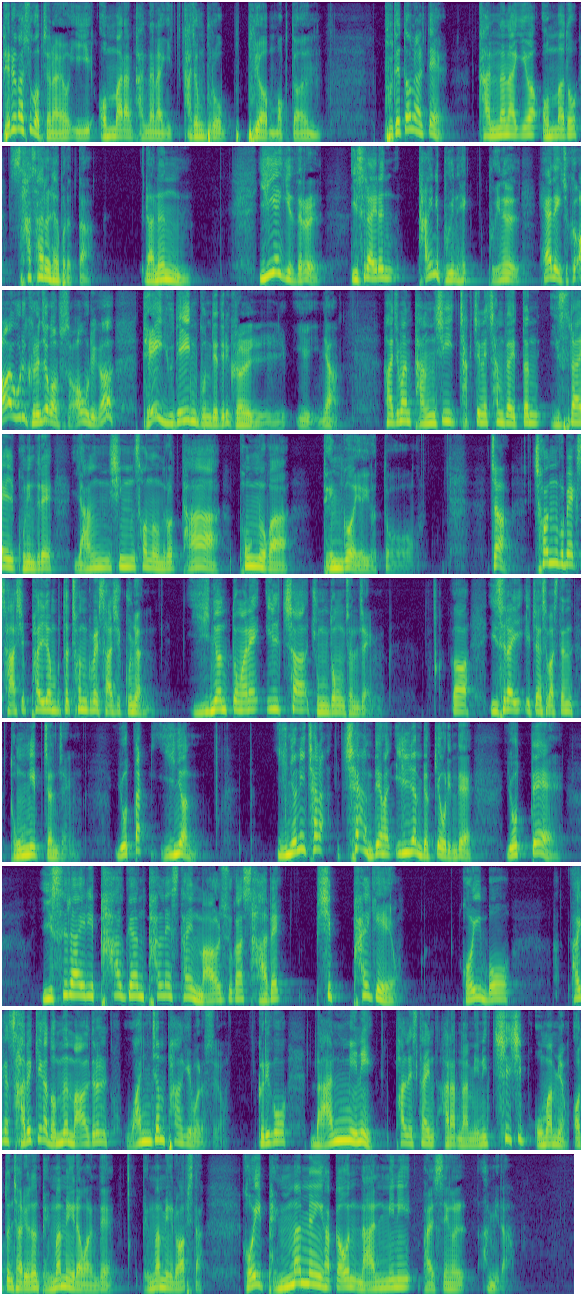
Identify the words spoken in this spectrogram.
데려갈 수가 없잖아요. 이 엄마랑 갓난아기 가정부로 부려먹던 부대 떠날 때 갓난아기와 엄마도 사살을 해버렸다라는 이 얘기들을 이스라엘은 당연히 부인 해, 부인을 해야 되겠죠. 그, 아, 우리 그런 적 없어. 우리가 대유대인 군대들이 그럴 일이냐. 하지만 당시 작전에 참가했던 이스라엘 군인들의 양심 선언으로 다 폭로가 된 거예요, 이것도. 자, 1948년부터 1949년 2년 동안의 1차 중동 전쟁. 어, 이스라엘 입장에서 봤을 때는 독립 전쟁. 요 딱 2년. 2년이 채안 돼요. 한 1년 몇 개월인데 요때 이스라엘이 파괴한 팔레스타인 마을 수가 418개예요. 거의 뭐 하여간 400개가 넘는 마을들을 완전 파괴해 버렸어요. 그리고 난민이 팔레스타인 아랍 난민이 75만 명. 어떤 자료는 100만 명이라고 하는데 100만 명이라고 합시다. 거의 100만 명이 가까운 난민이 발생을 합니다.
